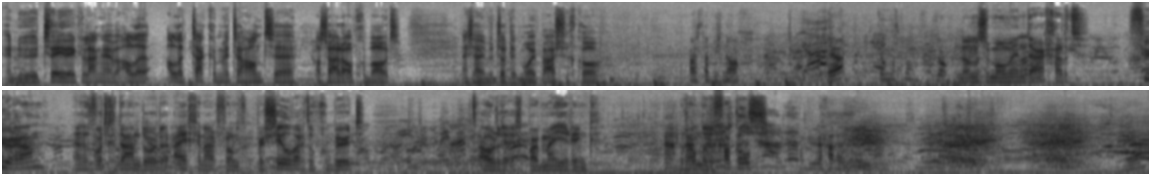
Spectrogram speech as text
En nu twee weken lang hebben we alle, alle takken met de hand eh, als het ware opgebouwd. En zijn we tot dit mooie paasvuur gekomen. Paar stapjes nog. Ja? Ja? Jongens, kom. En dan is het moment, daar gaat het vuur aan. En dat wordt gedaan door de eigenaar van het perceel waar het op gebeurt. Het oudere echtpaar Meijerink. Branden de fakkels. Ja?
